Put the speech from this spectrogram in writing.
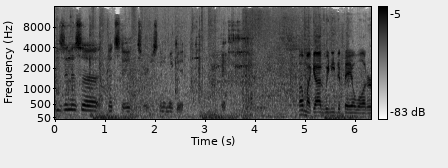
He's in this uh, dead state, so we're just gonna make it. Okay. Oh my god, we need to bail water.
